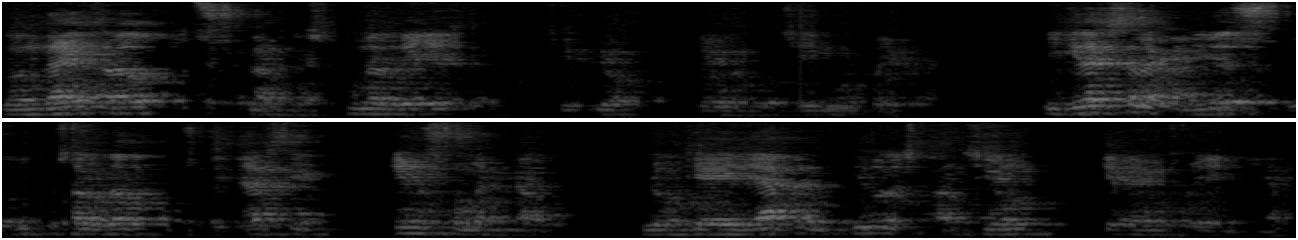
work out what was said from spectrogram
donde ha instalado sus plantas, unas de ellas en el municipio de Huehuetlán, Puebla. Y gracias a la calidad de sus productos ha logrado consolidarse en nuestro mercado, lo que le ha permitido la expansión que vemos hoy en día.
